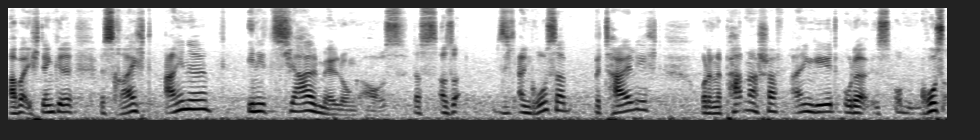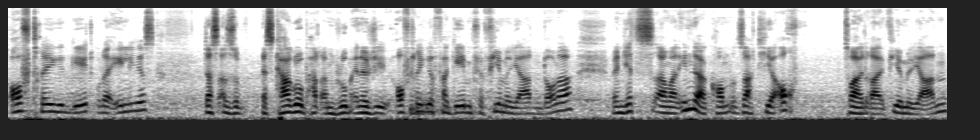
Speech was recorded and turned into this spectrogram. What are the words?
Aber ich denke, es reicht eine Initialmeldung aus, dass also sich ein großer beteiligt oder eine Partnerschaft eingeht oder es um Großaufträge geht oder ähnliches. Das also SK Group hat an Bloom Energy Aufträge vergeben für 4 Milliarden Dollar. Wenn jetzt einmal ein Inder kommt und sagt, hier auch 2, 3, 4 Milliarden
